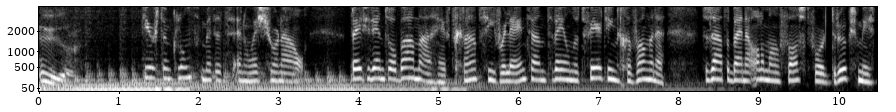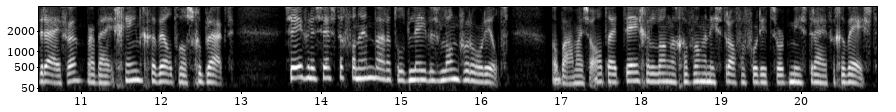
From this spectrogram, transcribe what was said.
uur. Kirsten Klomp met het NOS-journaal. President Obama heeft gratie verleend aan 214 gevangenen. Ze zaten bijna allemaal vast voor drugsmisdrijven... waarbij geen geweld was gebruikt. 67 van hen waren tot levenslang veroordeeld. Obama is altijd tegen lange gevangenisstraffen voor dit soort misdrijven geweest.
